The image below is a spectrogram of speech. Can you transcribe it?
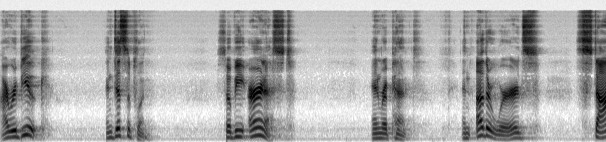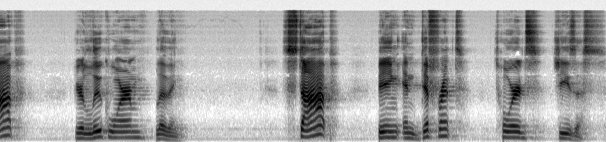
I rebuke and discipline. So be earnest and repent. In other words, stop your lukewarm living. Stop being indifferent towards Jesus.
